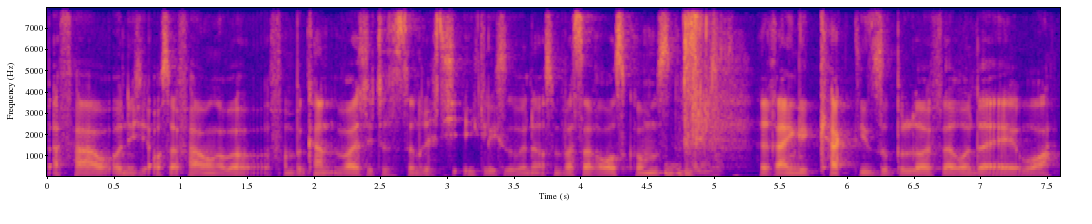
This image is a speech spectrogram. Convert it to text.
Erfahrung, oh, nicht aus Erfahrung, aber von Bekannten weiß ich, das ist dann richtig eklig. So, wenn du aus dem Wasser rauskommst, reingekackt, die Suppe läuft da runter, ey, boah.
